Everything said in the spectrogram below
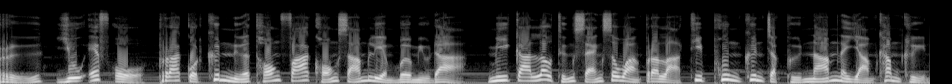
หรือ UFO ปรากฏขึ้นเหนือท้องฟ้าของสามเหลี่ยมเบอร์มิวดา มีการเล่าถึงแสงสว่างประหลาดที่พุ่งขึ้นจากผืนน้ำในยามค่ำคืน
